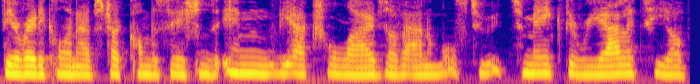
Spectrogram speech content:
theoretical and abstract conversations in the actual lives of animals to, to make the reality of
